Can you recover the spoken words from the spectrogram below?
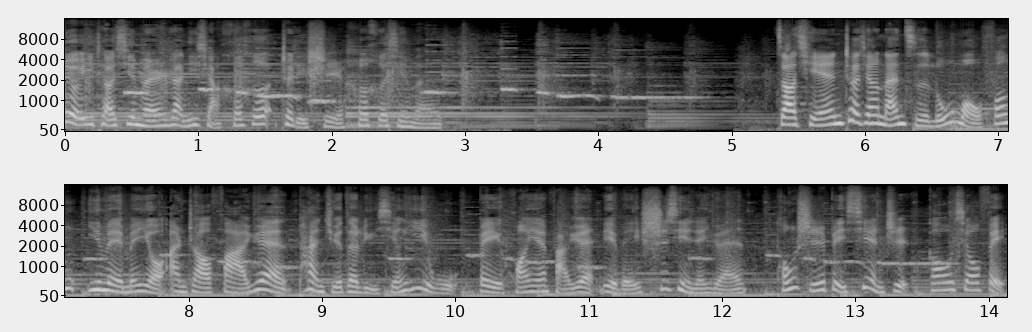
有一条新闻让你想呵呵，这里是呵呵新闻。早前，浙江男子卢某峰因为没有按照法院判决的履行义务，被黄岩法院列为失信人员，同时被限制高消费，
